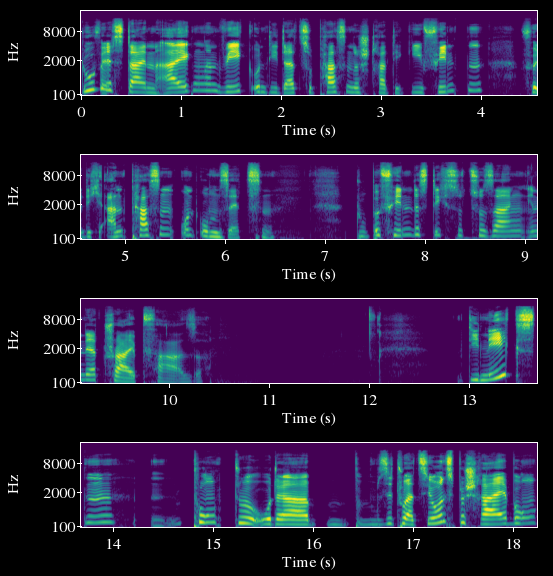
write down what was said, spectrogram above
Du willst deinen eigenen Weg und die dazu passende Strategie finden, für dich anpassen und umsetzen. Du befindest dich sozusagen in der Tribe-Phase. die nächsten Punkte oder Situationsbeschreibungen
